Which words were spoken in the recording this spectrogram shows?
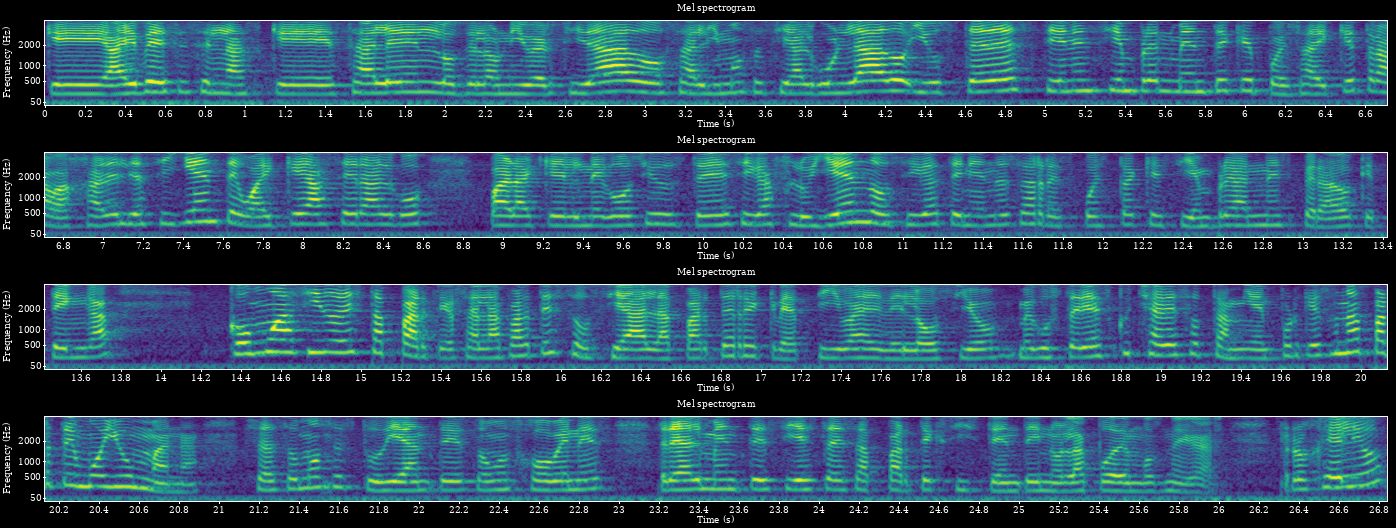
que hay veces en las que salen los de la universidad o salimos hacia algún lado y ustedes tienen siempre en mente que pues hay que trabajar el día siguiente o hay que hacer algo para que el negocio de ustedes siga fluyendo, siga teniendo esa respuesta que siempre han esperado que tenga. ¿Cómo ha sido esta parte? O sea, la parte social, la parte recreativa del ocio. Me gustaría escuchar eso también, porque es una parte muy humana. O sea, somos estudiantes, somos jóvenes, realmente sí está esa parte existente y no la podemos negar. Rogelio,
